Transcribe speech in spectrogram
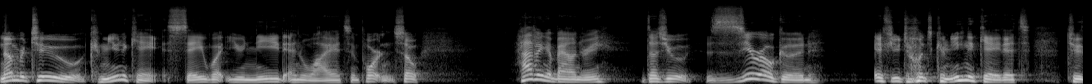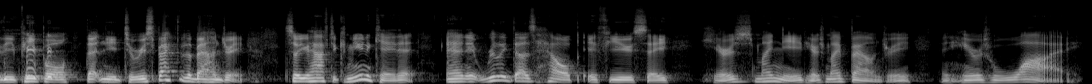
Number two, communicate. Say what you need and why it's important. So, having a boundary does you zero good if you don't communicate it to the people that need to respect the boundary. So, you have to communicate it. And it really does help if you say, here's my need, here's my boundary, and here's why.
